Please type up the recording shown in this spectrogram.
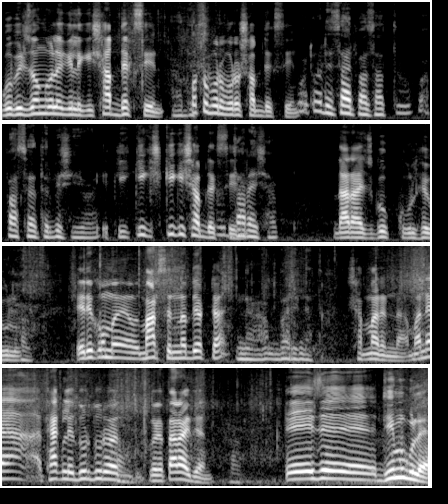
গভীর জঙ্গলে গেলে কি সাপ দেখছেন? হ্যাঁ, কত বড় বড় সাপ দেখছেন? মোটামুটি চার পাঁচ হাত পাঁচ হাতের বেশি হয়। কি কি কি কি সাপ দেখছেন? দাঁড়াই সাপ। দারাজ গুকুল সেগুলো হ্যাঁ। এরকম মারছেন না দু একটা? না বাড়ি না সাপ মারেন না। মানে থাকলে দূর দূর করে তারাই দেন। হ্যাঁ। তো এই যে ডিমগুলো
